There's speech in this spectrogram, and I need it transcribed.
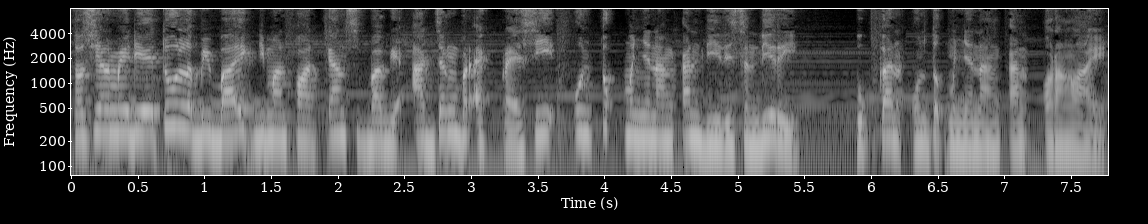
sosial media itu lebih baik dimanfaatkan sebagai ajang berekspresi untuk menyenangkan diri sendiri, bukan untuk menyenangkan orang lain.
